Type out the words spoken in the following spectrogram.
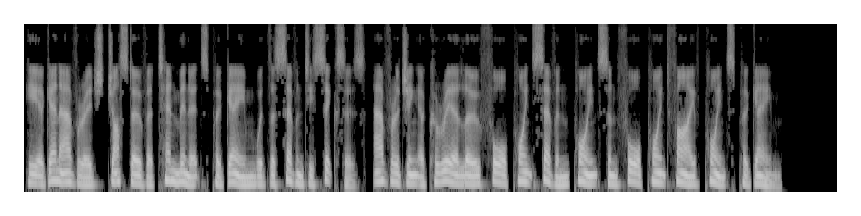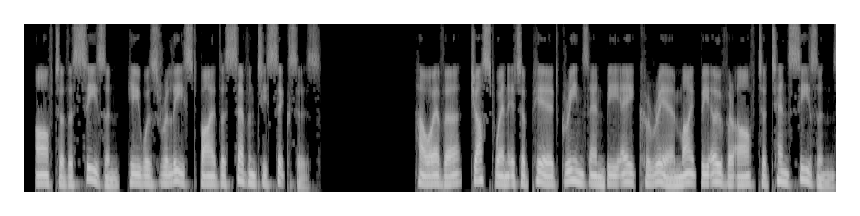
he again averaged just over 10 minutes per game with the 76ers, averaging a career low 4.7 points and 4.5 points per game. After the season, he was released by the 76ers. However, just when it appeared Green's NBA career might be over after 10 seasons,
